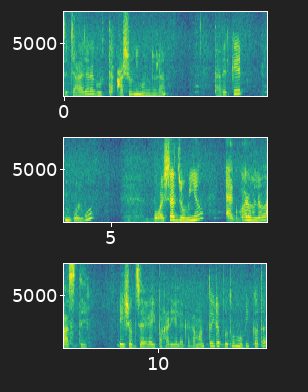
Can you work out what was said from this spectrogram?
তো যারা যারা ঘুরতে আসনি বন্ধুরা, তাদেরকে বলব পয়সা জমিয়েও একবার হলেও আসতে এইসব জায়গায় পাহাড়ি এলাকায়। আমার তো এটা প্রথম অভিজ্ঞতা।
